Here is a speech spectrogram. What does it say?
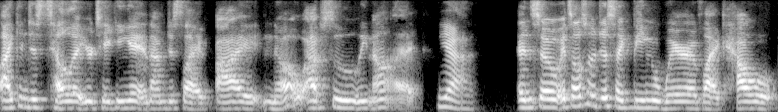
I can just tell that you're taking it and I'm just like I no, absolutely not. Yeah. And so it's also just like being aware of like how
